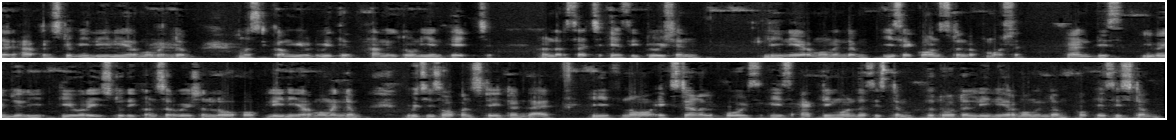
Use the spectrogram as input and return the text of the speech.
that happens to be linear momentum must commute with Hamiltonian H. Under such a situation, linear momentum is a constant of motion and this eventually give rise to the conservation law of linear momentum which is often stated that if no external force is acting on the system the total linear momentum of a system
